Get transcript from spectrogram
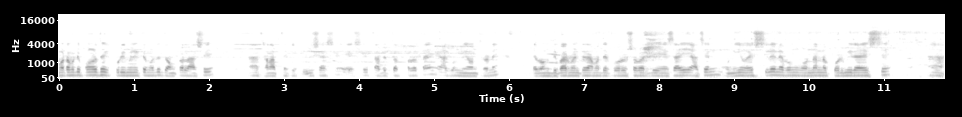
মোটামুটি পনেরো থেকে কুড়ি মিনিটের মধ্যে দমকল আসে। থানার থেকে পুলিশ আসে এসে তাদের তৎপরতায় আগুন নিয়ন্ত্রণে এবং ডিপার্টমেন্টের আমাদের পৌরসভার যে এসআই আছেন উনিও এসেছিলেন এবং অন্যান্য কর্মীরা এসছে হ্যাঁ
